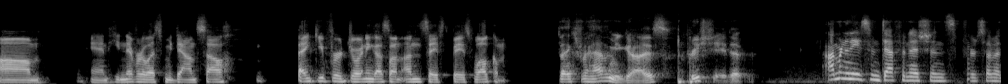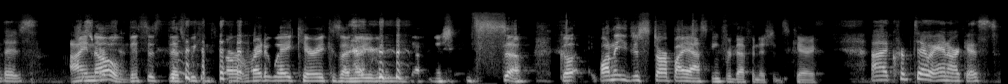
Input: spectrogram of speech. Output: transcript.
um, and he never lets me down. Sal, thank you for joining us on Unsafe Space. Welcome. Thanks for having me, guys. Appreciate it. I'm going to need some definitions for some of those. I know this is this. We can start right away, Keri, because I know you're going to need definitions. So, go. Why don't you just start by asking for definitions, Keri? Uh, crypto anarchist.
